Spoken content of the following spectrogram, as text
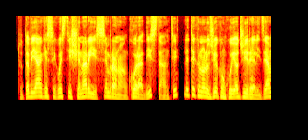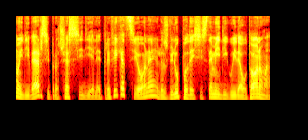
Tuttavia, anche se questi scenari sembrano ancora distanti, le tecnologie con cui oggi realizziamo i diversi processi di elettrificazione, lo sviluppo dei sistemi di guida autonoma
